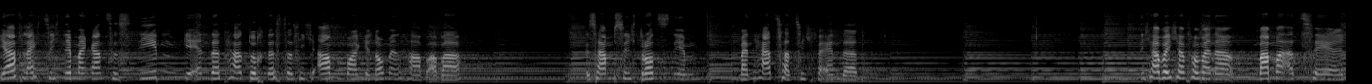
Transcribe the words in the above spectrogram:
ja, vielleicht sich nicht mein ganzes Leben geändert hat durch das, dass ich Abendmahl genommen habe, aber es haben sich trotzdem, mein Herz hat sich verändert. Ich habe euch ja von meiner Mama erzählt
